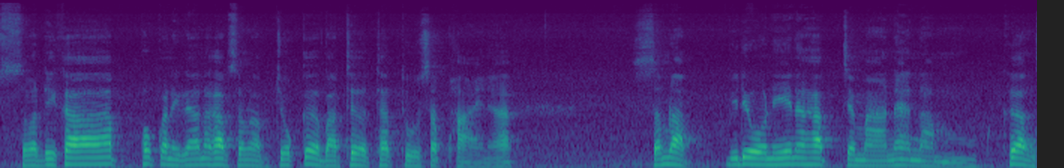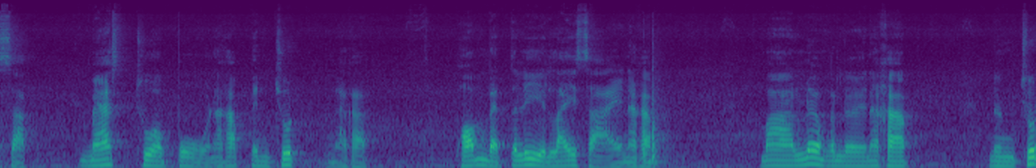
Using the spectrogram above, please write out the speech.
สวัสดีครับ พบกันอีกแล้วนะครับสำหรับ Joker Butter Tattoo Supply นะครับสำหรับวิดีโอนี้นะครับจะมาแนะนำเครื่องสัก Mass Tour Pro นะครับเป็นชุดนะครับ พร้อมแบตเตอรี่ไร้สายนะครับ มาเริ่มกันเลยนะครับ 1 ชุด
